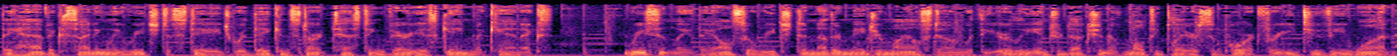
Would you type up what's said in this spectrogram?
they have excitingly reached a stage where they can start testing various game mechanics. Recently, they also reached another major milestone with the early introduction of multiplayer support for E2v1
